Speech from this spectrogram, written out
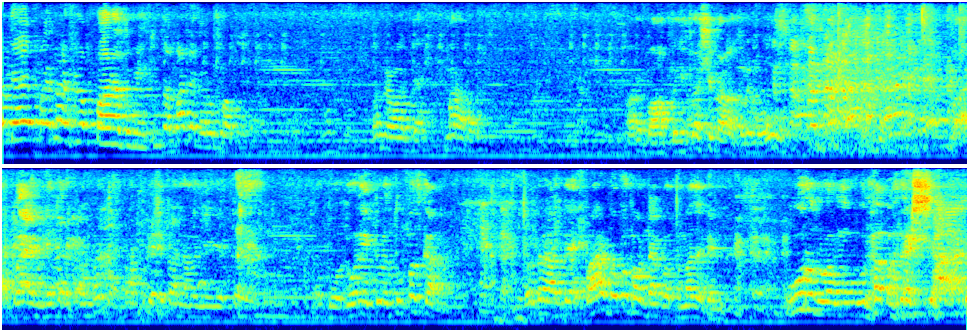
अध्याय पहिला श्लोक पाहणार तुम्ही. तुमचा पाठ करून बापू पंधरा अध्याय. बरोबर बरं. अरे बाप इतका शिकाळा तुला भाऊ. बाय बाय तर म्हणजे दोन एक किलो तूपच का पंधरा फार डोकं खाऊन टाकलं माझ्या घरी ऊर्ध्व मुरा पद शाख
